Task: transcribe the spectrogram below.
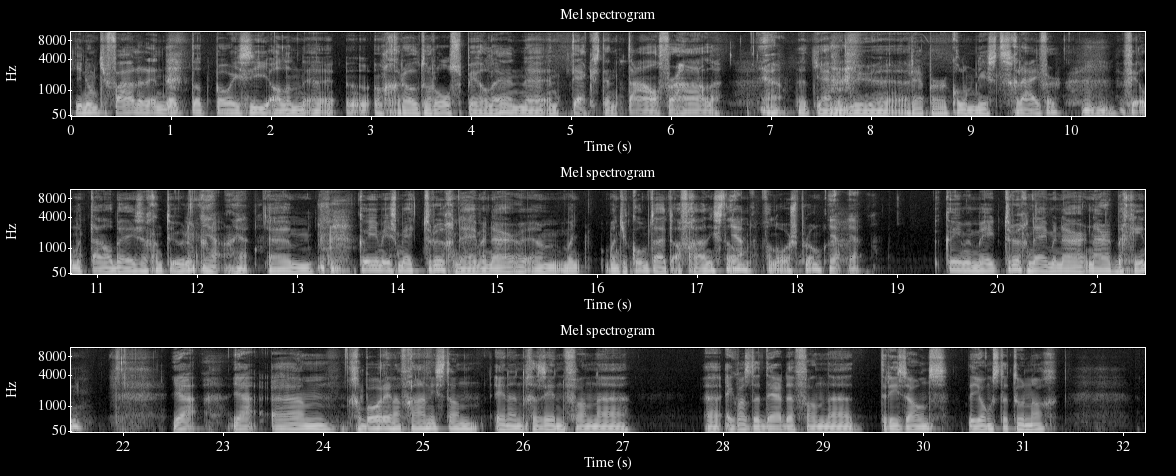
Je noemt je vader en dat, dat poëzie al een, uh, een grote rol speelde. Hè? En, uh, en tekst en taal, verhalen. Ja. Dat, jij bent nu rapper, columnist, schrijver. Mhm. Mm -hmm. Veel met taal bezig natuurlijk. Ja, ja. Um, kun je me eens mee terugnemen naar... Um, want, want, je komt uit Afghanistan ja. van oorsprong. Ja, ja. Kun je me mee terugnemen naar, naar het begin? Ja, ja. Um, geboren in Afghanistan in een gezin van... Uh, uh, ik was de derde van uh, drie zoons, de jongste toen nog.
